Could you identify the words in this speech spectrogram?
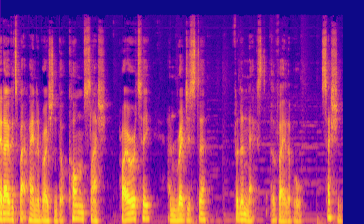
Head over to backpainliberation.com slash priority and register for the next available session.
